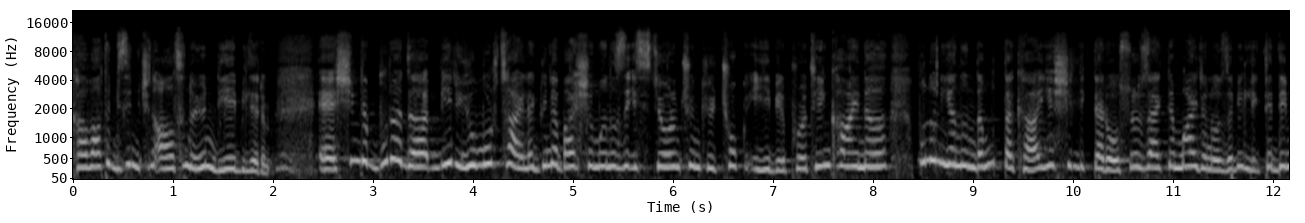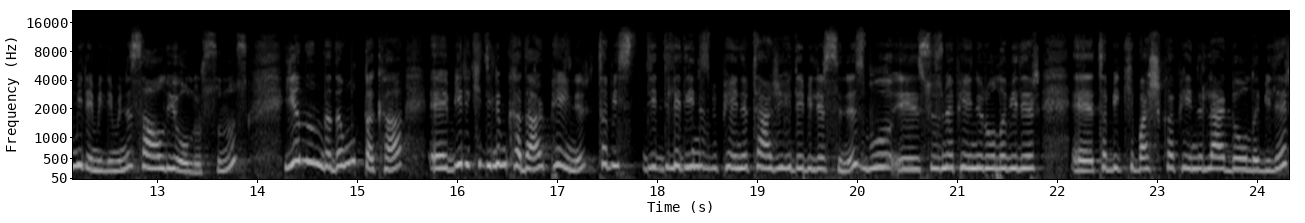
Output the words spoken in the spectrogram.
kahvaltı bizim için altın öğün diyebilirim. E, şimdi burada bir yumurtayla güne başlamanızı istiyorum çünkü çok iyi bir protein kaynağı. Bunun yanında mutlaka yeşillikler olsun. Özellikle maydanozla birlikte demir emilimini sağlıyor olursunuz. Yanında da mutlaka e, bir iki dilim kadar peynir. Tabii di- dilediğiniz bir peynir tercih edebilirsiniz. Bu e, süzme peynir olabilir. E, tabii ki başka peynirler de olabilir.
